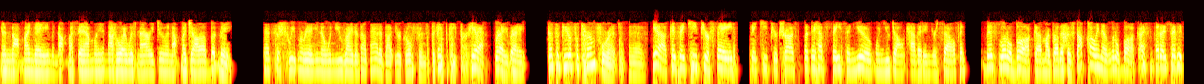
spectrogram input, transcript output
and not my name and not my family and not who I was married to and not my job, but me. That's so sweet, Maria. You know, when you write about that, about your girlfriends, the faith keepers. Yeah, right, right. That's a beautiful term for it. It is. Yeah, because they keep your faith, they keep your trust, but they have faith in you when you don't have it in yourself. And this little book, uh, my brother says, stop calling it a little book. I, but I said it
